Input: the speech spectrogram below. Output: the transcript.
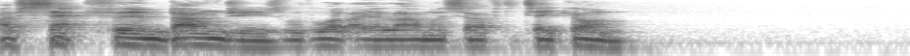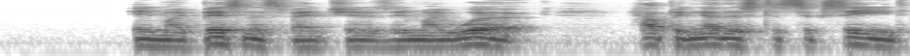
I've set firm boundaries with what I allow myself to take on. In my business ventures, in my work, helping others to succeed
